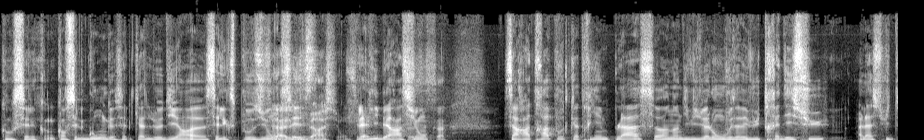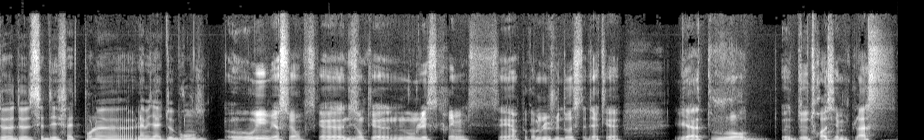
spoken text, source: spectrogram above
quand c'est le, gong, c'est le cas de le dire, euh, c'est l'explosion, C'est la libération. c'est la libération. Ça. Ça rattrape votre quatrième place en individuel où on vous avait vu très déçu à la suite de cette défaite pour le- la médaille de bronze? Oui, bien sûr, parce que disons que nous, l'escrime, c'est un peu comme le judo, c'est-à-dire que il y a toujours deux troisième places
